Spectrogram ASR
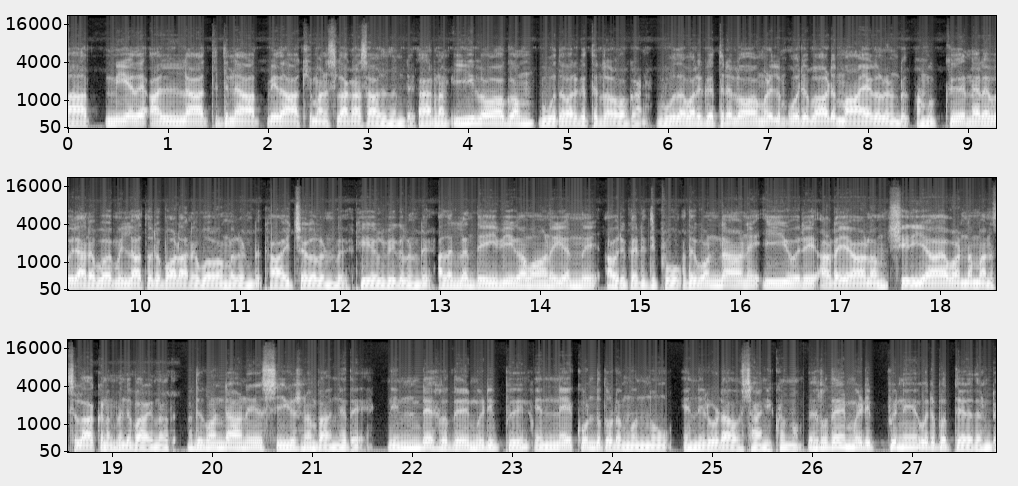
ആത്മീയത അല്ലാത്തതിനെ ആത്മീയത ആക്കി മനസ്സിലാക്കാൻ സാധ്യതയുണ്ട്. കാരണം ഈ ലോകം ഭൂതവർഗത്തിന്റെ ലോകമാണ്. ഭൂതവർഗത്തിന്റെ ലോകങ്ങളിലും ഒരുപാട് മായകളുണ്ട്. നമുക്ക് നിലവിൽ അനുഭവമില്ലാത്ത ഒരുപാട് അനുഭവങ്ങളുണ്ട്. കാഴ്ചകളുണ്ട് കേൾവികളുണ്ട്. അതെല്ലാം ദൈവികമാണ് എന്ന് അവർ പോകും അതുകൊണ്ടാണ് ഈ ഒരു അടയാളം ശരിയായ വണ്ണം മനസ്സിലാക്കണം എന്ന് പറയുന്നത്. അതുകൊണ്ടാണ് ശ്രീകൃഷ്ണൻ പറഞ്ഞത് നിന്റെ ഹൃദയമിടിപ്പ് എന്നെ കൊണ്ട് തുടങ്ങുന്നു എന്നിലൂടെ അവസാനിക്കുന്നു. ഹൃദയമിടിപ്പിന് ഒരു പ്രത്യേകത ഉണ്ട്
